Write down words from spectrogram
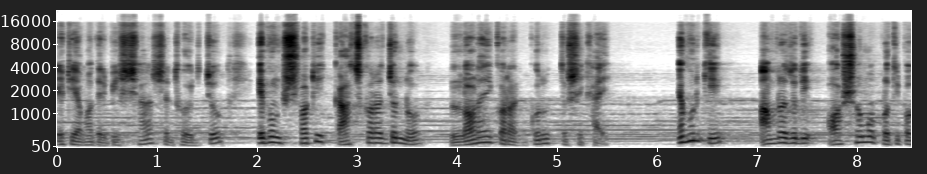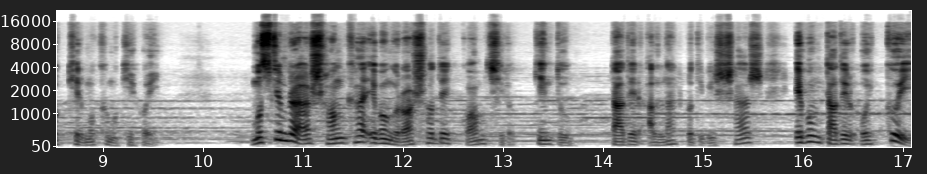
এটি আমাদের বিশ্বাস, ধৈর্য এবং সঠিক কাজ করার জন্য লড়াই করার গুরুত্ব শেখায়। এমনকি আমরা যদি অসম প্রতিপক্ষের মুখোমুখি হই। মুসলিমরা সংখ্যা এবং রসদে কম ছিল, কিন্তু তাদের আল্লাহর প্রতি বিশ্বাস এবং তাদের ঐক্যই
